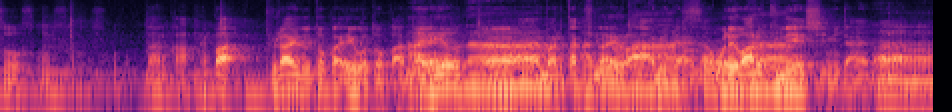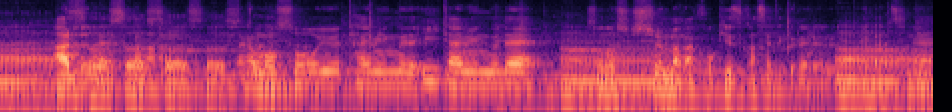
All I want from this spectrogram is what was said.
そうそうそうそう。なんかやっぱプライドとかエゴとかね。あるよな。うん謝りたくないわみたいな。俺悪くねえしみたいーな。あるじゃないですか。そうそうそうだからもうそういうタイミングでいいタイミングでうん。その春馬がこう気づかせてくれるっていうかですね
